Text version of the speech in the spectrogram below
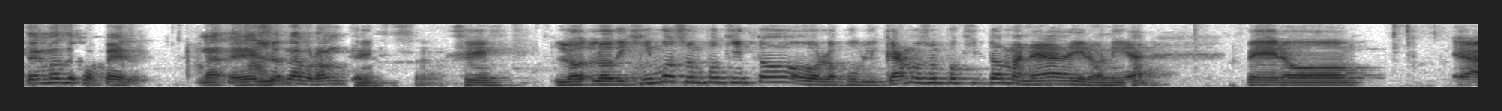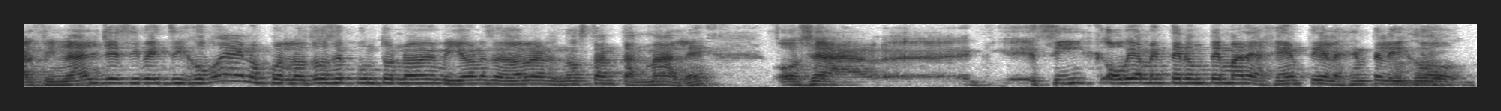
temas de papel. Esa es la bronca. Sí. Lo, lo, dijimos un poquito o lo publicamos un poquito a manera de ironía, pero eh, al final Jesse Bates dijo, bueno, pues los 12.9 millones de dólares no están tan mal, ¿eh? O sea, eh, sí, obviamente era un tema de agente y la gente le dijo,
